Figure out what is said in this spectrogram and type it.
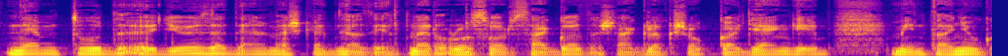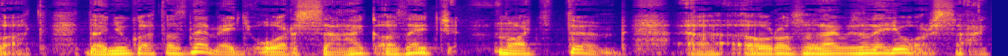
nem tud győzedelmeskedni azért, mert Oroszország gazdaságilag sokkal gyengébb, mint a nyugat. De a nyugat az nem egy ország, az egy nagy tömb. Oroszország viszont egy ország.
